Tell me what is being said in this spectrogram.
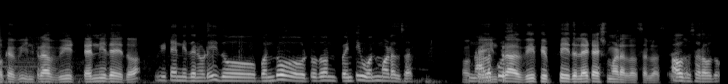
ಓಕೆ ಇಂಟ್ರಾ ವಿ ಟೆನ್ ಇದೆ ಇದು. ವಿ ಟೆನ್ ಇದೆ ನೋಡಿ. ಇದು ಬಂದು two thousand twenty one model sir. Intra V fifty ಇದು ಲೇಟೆಸ್ಟ್ ಮಾಡಲ್ಲ ಸರ್? ಹೌದು ಸರ್ ಹೌದು.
